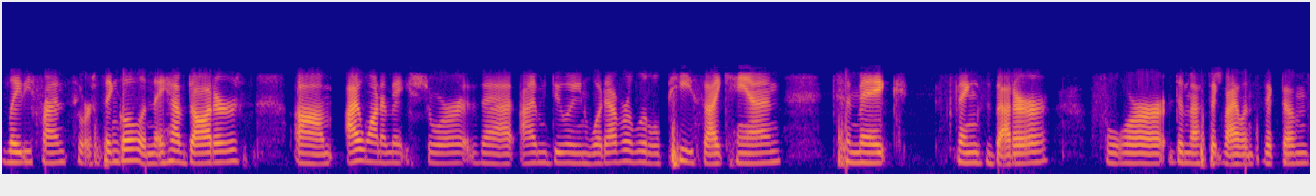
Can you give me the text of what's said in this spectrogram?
lady friends who are single and they have daughters um, I want to make sure that I'm doing whatever little piece I can to make things better for domestic violence victims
